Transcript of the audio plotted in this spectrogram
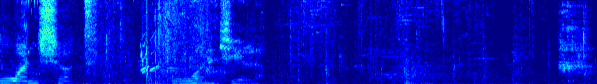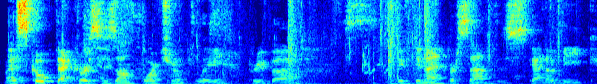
One shot, one kill. My scoped accuracy is unfortunately pretty bad. 59% is kind of weak.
